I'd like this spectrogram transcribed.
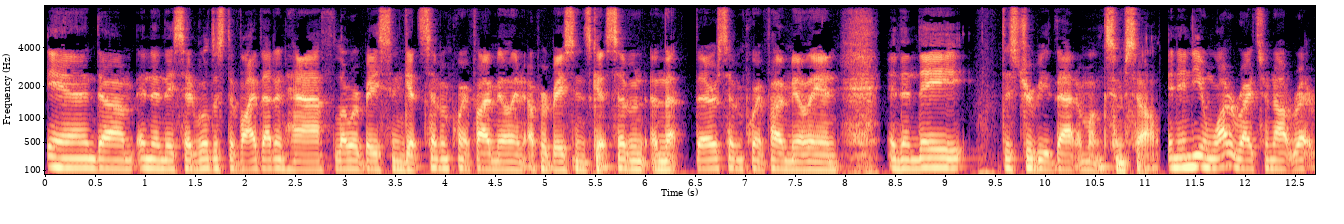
And um, and then they said we'll just divide that in half. Lower basin gets 7.5 million. Upper basins get seven, and that they're 7.5 million. And then they distribute that amongst himself. And Indian water rights are not re-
